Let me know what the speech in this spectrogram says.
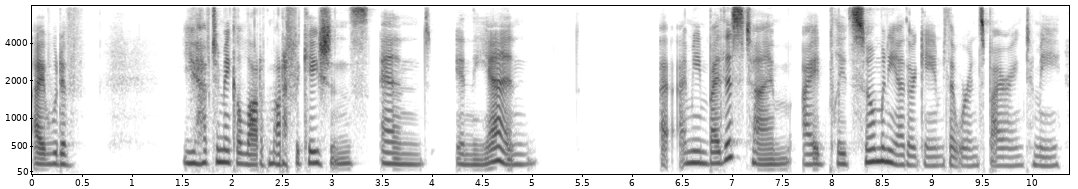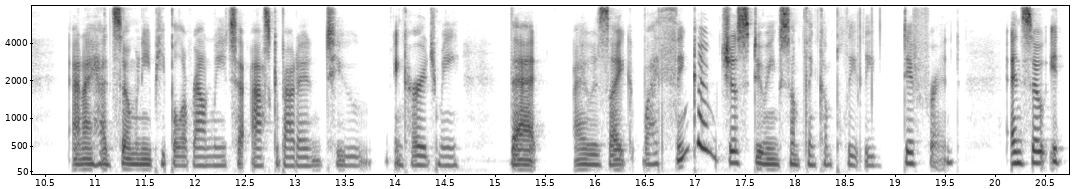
I would have you have to make a lot of modifications and in the end I mean, by this time, I had played so many other games that were inspiring to me, and I had so many people around me to ask about it and to encourage me that I was like, well, I think I'm just doing something completely different. And so it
